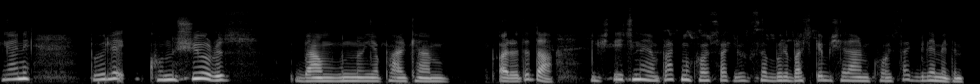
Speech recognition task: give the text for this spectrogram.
yani böyle konuşuyoruz. Ben bunu yaparken arada da işte içine yaprak mı koysak yoksa böyle başka bir şeyler mi koysak bilemedim.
